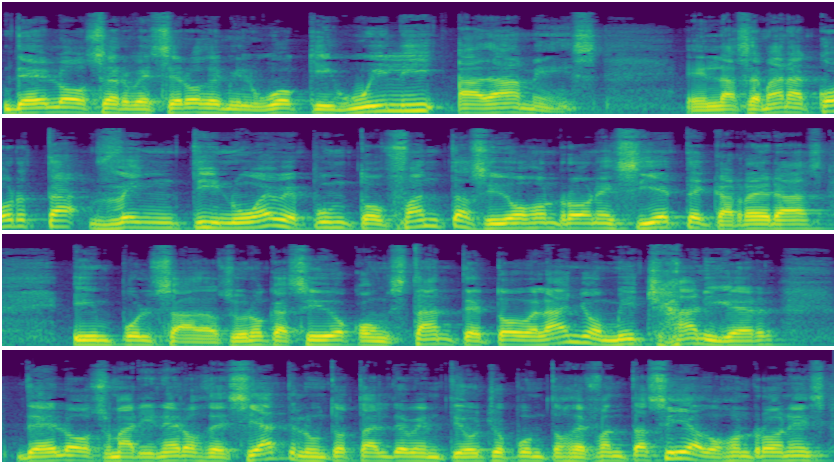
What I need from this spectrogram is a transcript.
de los cerveceros de Milwaukee, Willy Adames. En la semana corta, 29 puntos fantasy, dos honrones, 7 carreras impulsadas. Uno que ha sido constante todo el año, Mitch Haniger de los Marineros de Seattle, un total de 28 puntos de fantasía, dos honrones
